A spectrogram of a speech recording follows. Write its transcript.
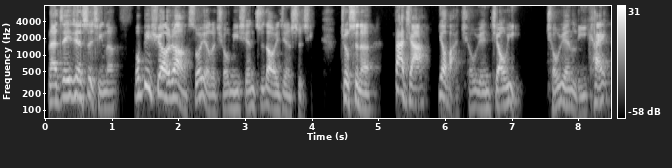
那这一件事情呢，我必须要让所有的球迷先知道一件事情，就是呢大家要把球员交易、球员离开。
